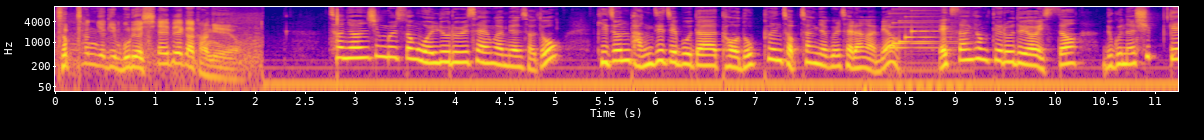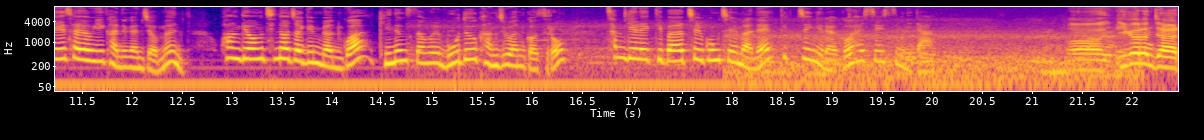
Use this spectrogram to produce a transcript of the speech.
접착력이 무려 3배가 강해요. 천연 식물성 원료를 사용하면서도 기존 방지제보다 더 높은 접착력을 자랑하며 액상 형태로 되어 있어 누구나 쉽게 사용이 가능한 점은 환경 친화적인 면과 기능성을 모두 강조한 것으로 참길 액티바 707만의 특징이라고 할 수 있습니다. 어, 이거는 이제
